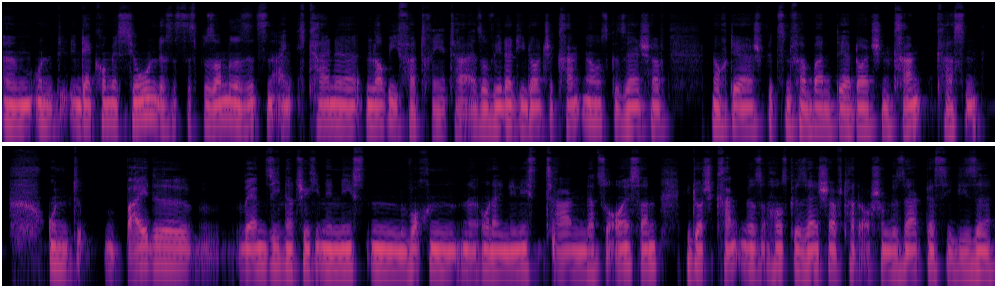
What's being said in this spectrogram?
Ähm, und in der Kommission, das ist das Besondere, sitzen eigentlich keine Lobbyvertreter. Also weder die Deutsche Krankenhausgesellschaft noch der Spitzenverband der deutschen Krankenkassen. Und beide werden sich natürlich in den nächsten Wochen ne, oder in den nächsten Tagen dazu äußern. Die Deutsche Krankenhausgesellschaft hat auch schon gesagt, dass sie diese,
